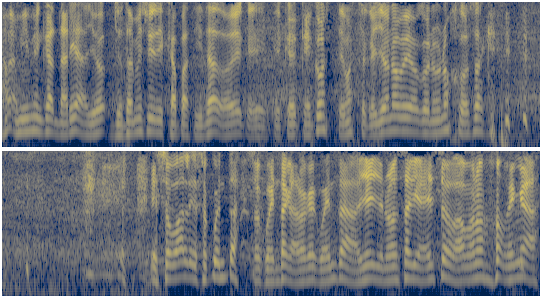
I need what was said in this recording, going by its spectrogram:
A mí me encantaría. Yo, yo también soy discapacitado, ¿eh? que, que, conste, macho, que yo no veo con un ojo, o sea que... ¿Eso vale? ¿Eso cuenta? Eso cuenta, claro que cuenta. Oye, yo no sabía eso. Vámonos, venga.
